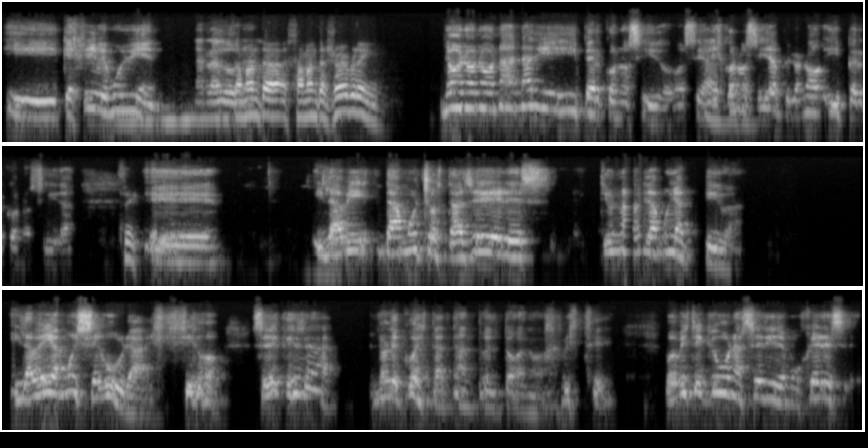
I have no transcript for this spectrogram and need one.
y que escribe muy bien, narradora. Samantha, Samantha. No, no, no, na- nadie hiper conocido, o sea, Ah, es conocida, pero no hiper conocida. Sí. Eh, y la vi, da muchos talleres, tiene una vida muy activa. Y la veía muy segura. Y digo, se ve que ella no le cuesta tanto el tono, ¿viste? Pues viste que hubo una serie de mujeres,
